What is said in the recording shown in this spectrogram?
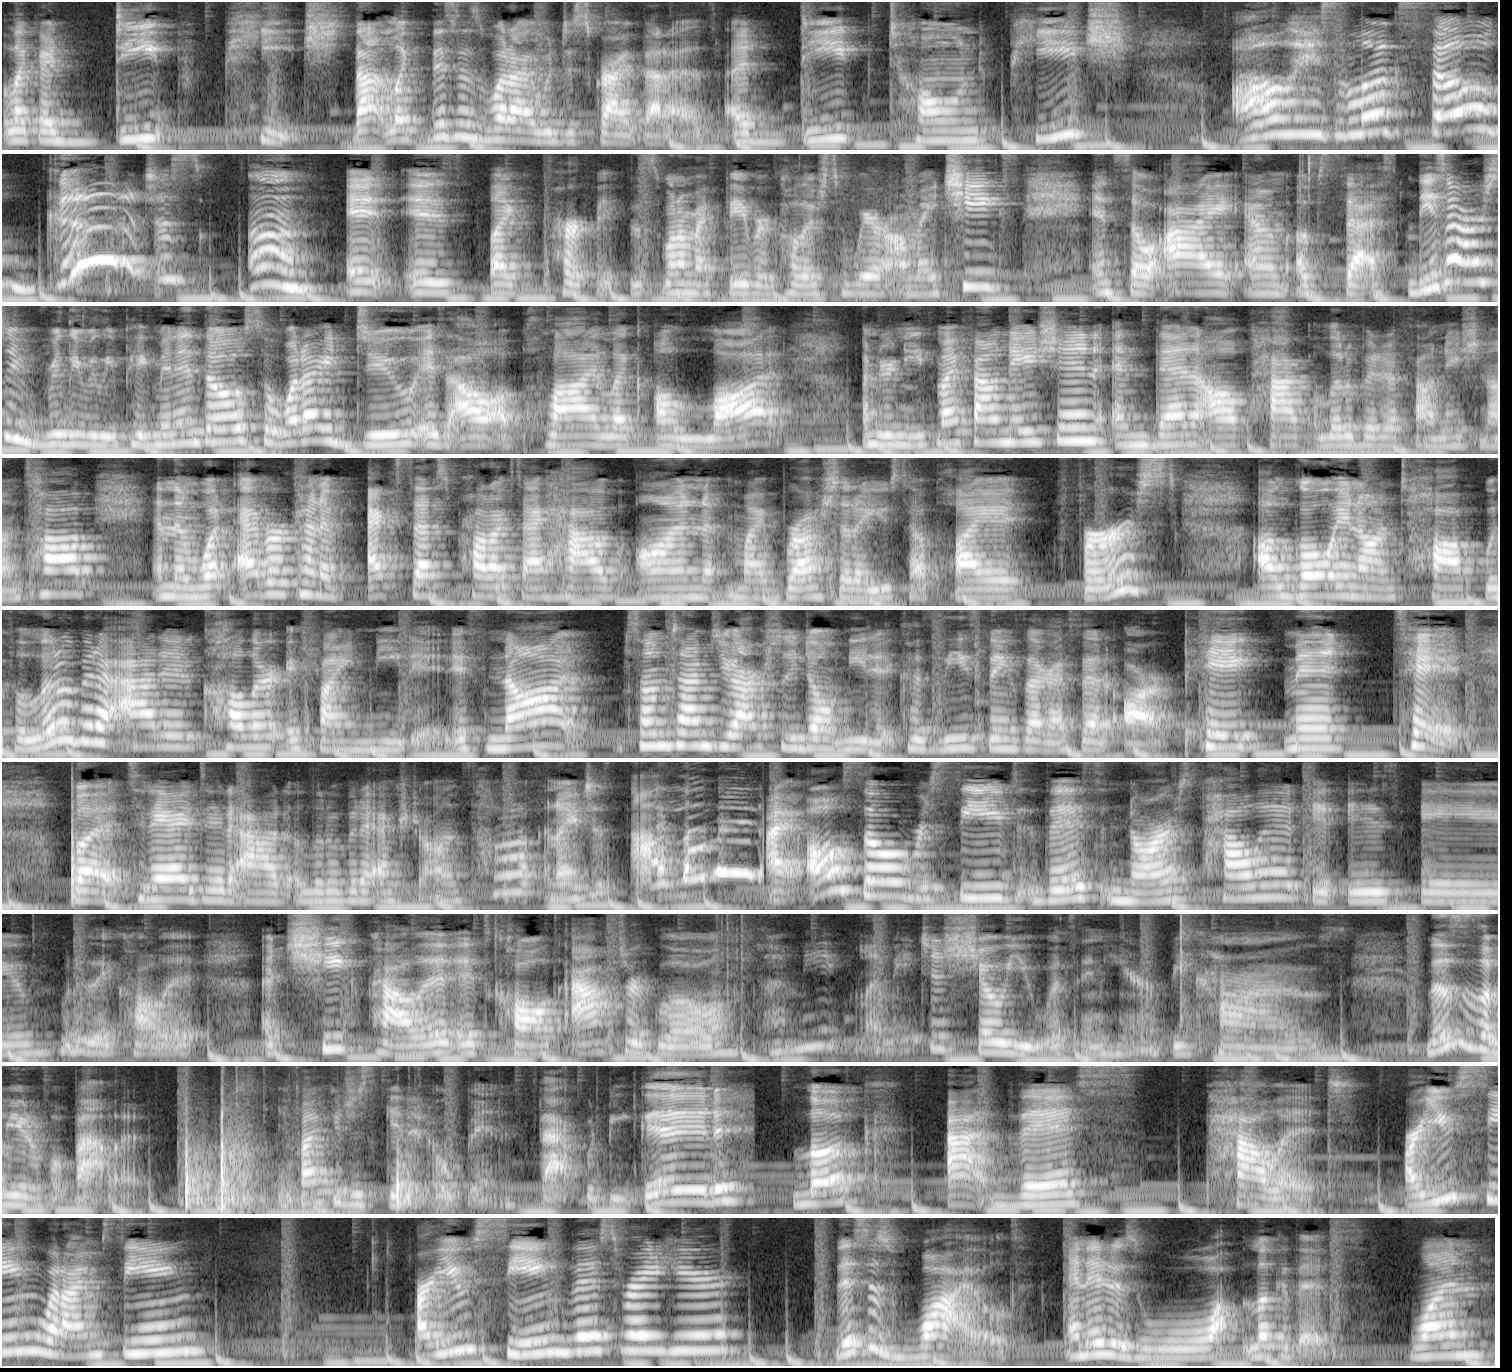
like a deep peach. That like this is what I would describe that as, a deep toned peach always looks so good. It Just, mm, it is like perfect. This is one of my favorite colors to wear on my cheeks. And so I am obsessed. These are actually really, really pigmented though. So what I do is I'll apply like a lot underneath my foundation and then I'll pack a little bit of foundation on top and then whatever kind of excess product I have on my brush that I used to apply it first. I'll go in on top with a little bit of added color if I need it. If not, sometimes you actually don't need it because these things, like I said, are pigmented. But today I did add a little bit of extra on top and I just, I love it. I also received this NARS palette. It is a, what do they call it? A cheek palette. It's called Afterglow. Let me, let me just show you what's in here because this is a beautiful palette. If I could just get it open, that would be good. Look at this palette. Are you seeing what I'm seeing? Are you seeing this right here? This is wild. And it is, look at this. One,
